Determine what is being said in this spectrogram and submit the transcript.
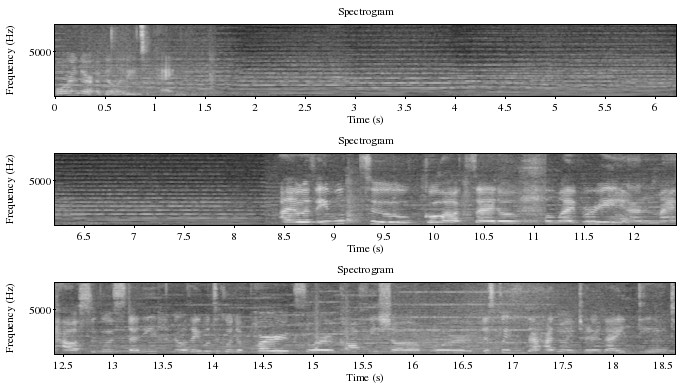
or their ability to pay. I was able to go outside of the library and my house to go study. I was able to go to parks or coffee shop or just places that had no internet that I deemed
